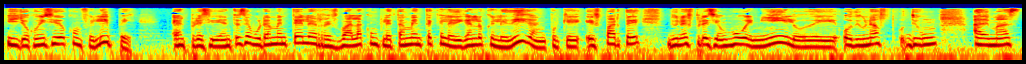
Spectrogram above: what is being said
y yo coincido con Felipe al presidente seguramente le resbala completamente que le digan lo que le digan, porque es parte de una expresión juvenil o de, o de una, de un, además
